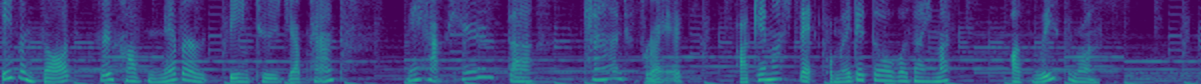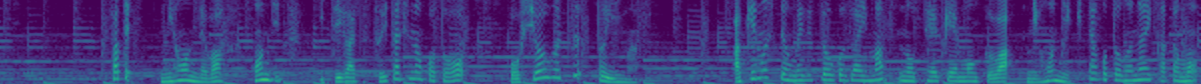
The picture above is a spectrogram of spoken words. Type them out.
Even those who have never been to Japan may have heard the canned phrase 明けましておめでとうございます at least once さて日本では本日1月1日のことをお正月と言います。明けましておめでとうございますの定型文句は日本に来たことがない方も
